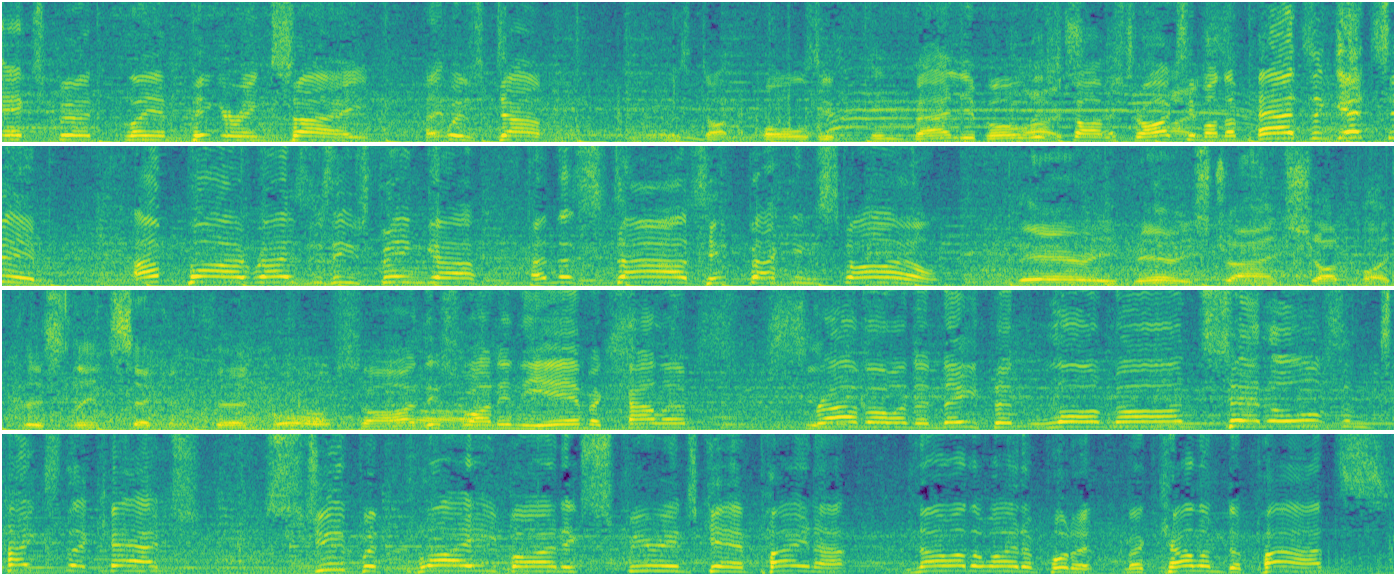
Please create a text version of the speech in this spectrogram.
expert Liam Pickering say, it was dumb. As Dot calls it invaluable. This Close. time That's strikes him on the pads and gets him. Umpire raises his finger and the stars hit back in style. Very, very strange shot by Chris Lynn, second third ball. Offside. This one in the air. McCullum. Bravo underneath it. Long on. Settles and takes the catch. Stupid play by an experienced campaigner. No other way to put it. McCullum departs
